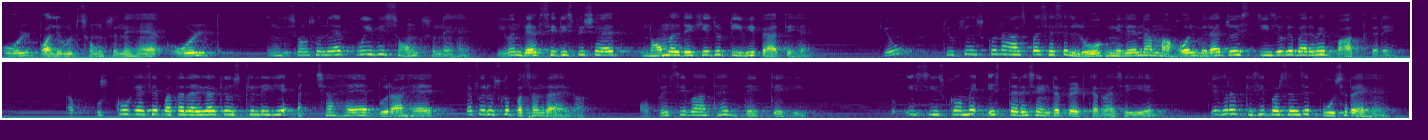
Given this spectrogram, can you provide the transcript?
ओल्ड बॉलीवुड सॉन्ग सुने हैं, ओल्ड इंग्लिश सॉन्ग सुने हैं, कोई भी सॉन्ग सुने हैं। इवन वेब सीरीज़ भी शायद नॉर्मल देखिए जो टीवी पे आती है। क्यों? क्योंकि उसको ना आसपास ऐसे लोग मिले, ना माहौल मिला जो इस चीज़ों के बारे में बात करे। अब उसको कैसे पता लगेगा कि उसके लिए ये अच्छा है, बुरा है, या फिर उसको पसंद आएगा? ऑब्वियस सी बात है, देख के ही। तो इस चीज़ को हमें इस तरह से इंटरप्रेट करना चाहिए कि अगर हम किसी पर्सन से पूछ रहे हैं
